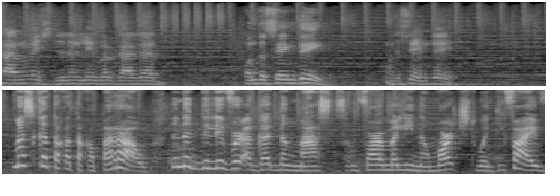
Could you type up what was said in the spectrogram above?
Sandwich, dineliver ka agad. On the same day. On the same day. Mas katakataka pa raw na nag-deliver agad ng masks ang Pharmaly ng March 25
